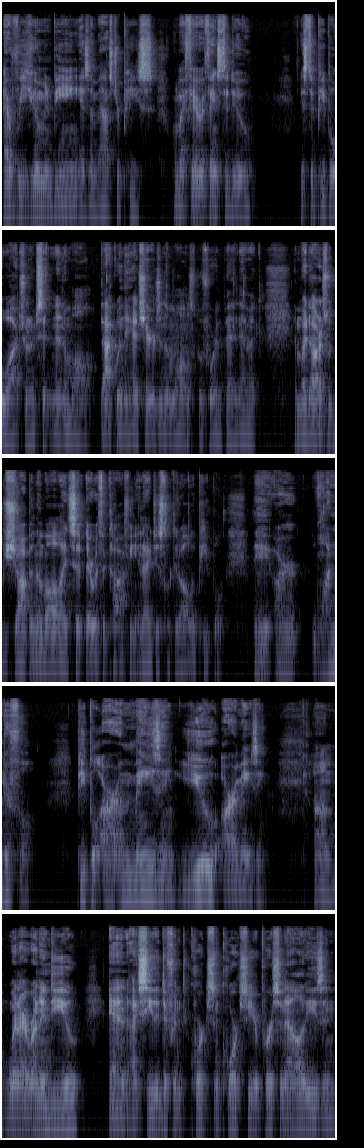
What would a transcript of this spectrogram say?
Every human being is a masterpiece. One of my favorite things to do is to people watch when I'm sitting in a mall. Back when they had chairs in the malls before the pandemic, and my daughters would be shopping the mall, I'd sit there with a coffee and I'd just look at all the people. They are wonderful. People are amazing. You are amazing. Um, when I run into you and I see the different quirks and quirks of your personalities and,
